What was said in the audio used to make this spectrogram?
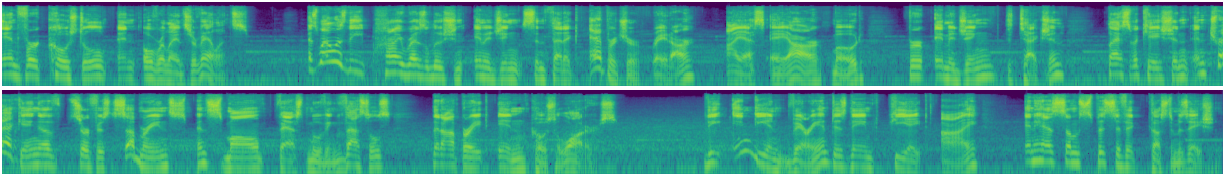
and for coastal and overland surveillance as well as the High-Resolution Imaging Synthetic Aperture Radar ISAR mode for imaging, detection, classification, and tracking of surfaced submarines and small, fast-moving vessels that operate in coastal waters. The Indian variant is named P-8I and has some specific customization.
